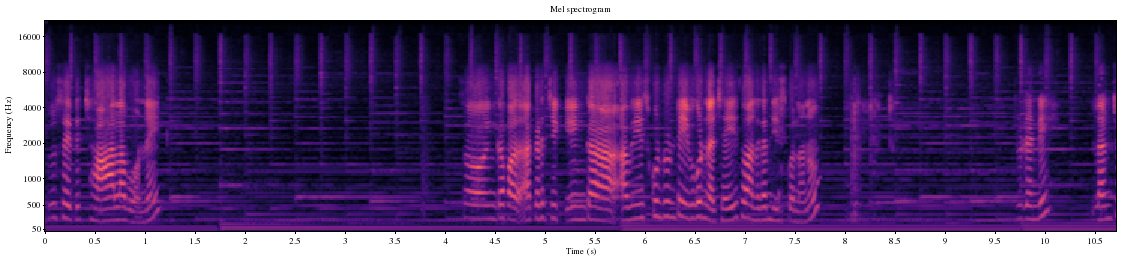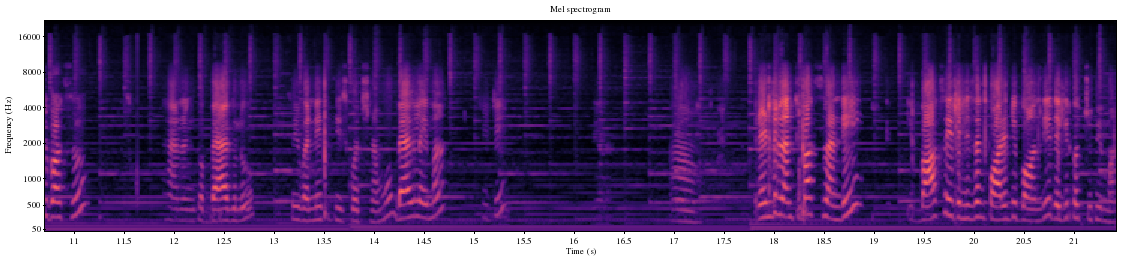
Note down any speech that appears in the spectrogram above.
షూస్ అయితే చాలా బాగున్నాయి. సో ఇంకా అక్కడ చిక్ ఇంకా అవి తీసుకుంటుంటే ఇవి కూడా నచ్చాయి. సో అందుకని తీసుకున్నాను. చూడండి లంచ్ బాక్స్ ఇంకా బ్యాగులు. ఇవన్నీ అయితే తీసుకొచ్చినాము. బ్యాగులు ఏమా? చిటి? రెండు లంచ్ బాక్స్ అండి. ఈ బాక్స్ అయితే నిజం క్వాలిటీ బాగుంది. దగ్గరికి వచ్చి చూపిమ్మా.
